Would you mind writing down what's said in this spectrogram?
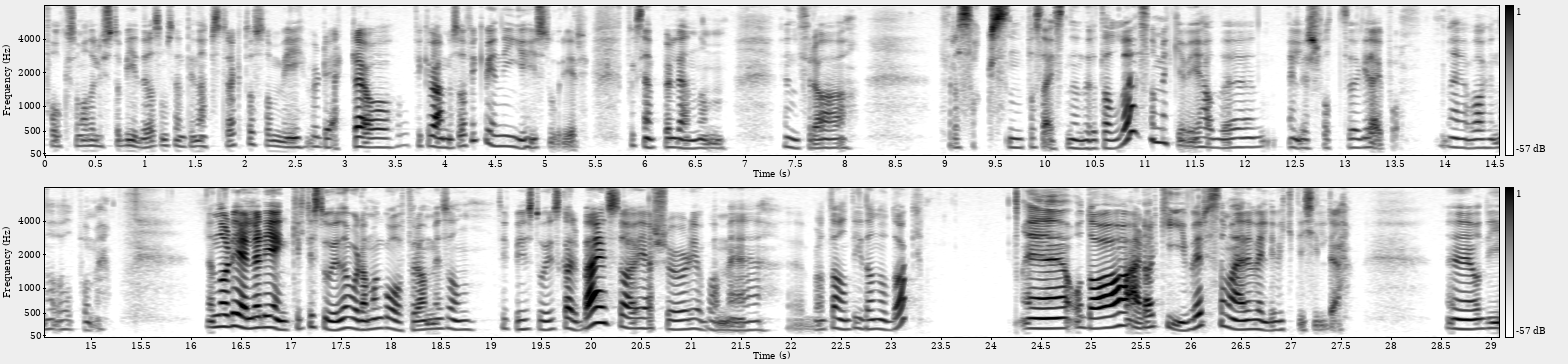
folk som hadde lyst til å bidra, som sendte inn abstract, og som vi vurderte og fikk være med. Så fikk vi nye historier. F.eks. den om hun fra, fra Saksen på 1600-tallet, som ikke vi hadde ellers fått uh, greie på eh, hva hun hadde holdt på med. Når det gjelder de enkelte historiene, hvordan man går fram i sånn type historisk arbeid, så har jeg sjøl jobba med uh, bl.a. Ida Noddak. Eh, og da er det arkiver som er en veldig viktig kilde. Eh, og de,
